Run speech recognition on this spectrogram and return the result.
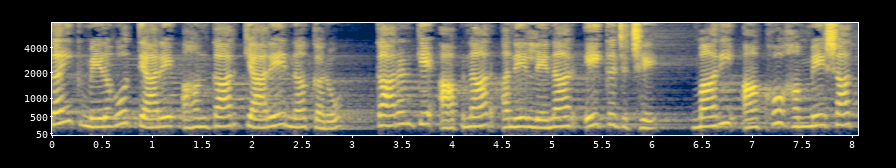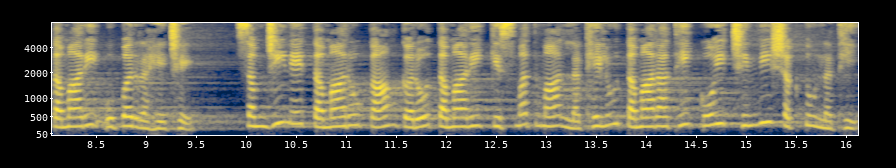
કંઈક મેળવો ત્યારે અહંકાર ક્યારેય ન કરો, કારણ કે આપનાર અને લેનાર એક જ છે. મારી આંખો હંમેશા તમારી ઉપર રહે છે. સમજીને તમારું કામ કરો, તમારી કિસ્મતમાં લખેલું તમારાથી કોઈ છીનવી શકતું નથી.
